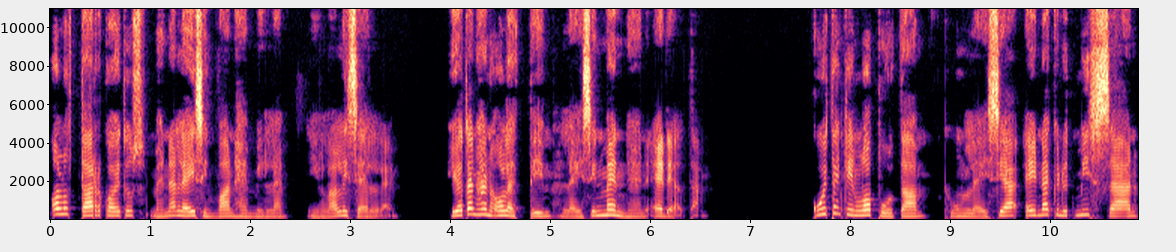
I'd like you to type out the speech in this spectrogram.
ollut tarkoitus mennä Leisin vanhemmille illalliselle, joten hän oletti Leisin menneen edeltä. Kuitenkin lopulta, kun Leisiä ei näkynyt missään,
